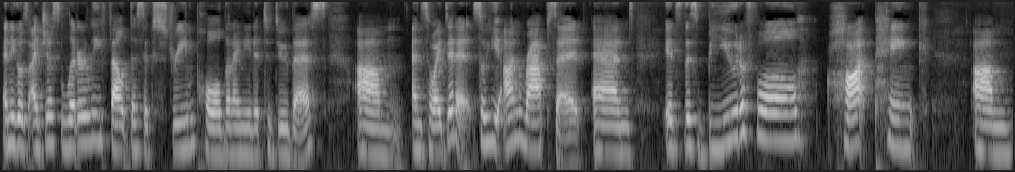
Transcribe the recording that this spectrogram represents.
And he goes, I just literally felt this extreme pull that I needed to do this. Um, and so I did it. So he unwraps it, and it's this beautiful hot pink um,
